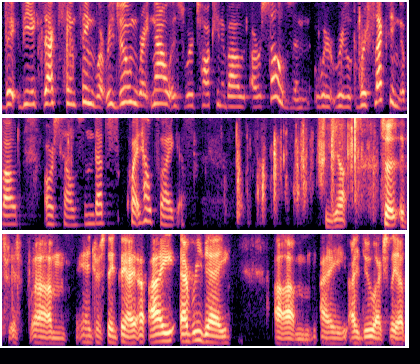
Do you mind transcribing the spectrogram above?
the the exact same thing. What we're doing right now is we're talking about ourselves and we're, re- reflecting about ourselves, and that's quite helpful, I guess. Yeah. So it's, it's um, interesting thing. I, I every day, um, I I do actually a,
